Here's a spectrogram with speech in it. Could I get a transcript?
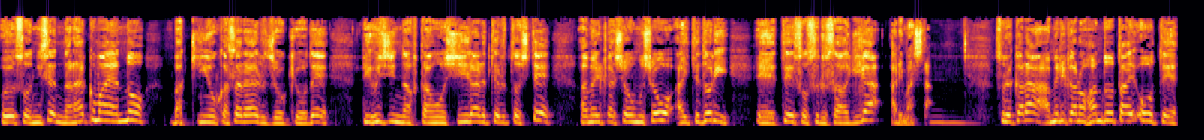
およそ2700万円の罰金を課せられる状況で、理不尽な負担を強いられているとして、アメリカ商務省を相手取り、えー、提訴する騒ぎがありました。それからアメリカの半導体大手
